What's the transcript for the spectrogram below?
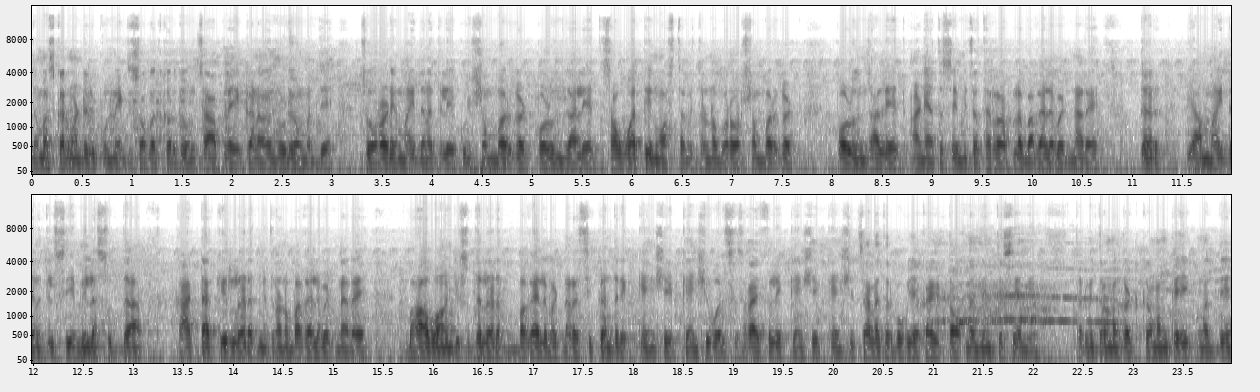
नमस्कार मंडळी पुन्हा एकदा स्वागत करतो तुमचं आपल्या एका नवीन व्हिडिओमध्ये. चोराडे मैदानातील एकूण शंभर गट पळून झाले आहेत सव्वा तीन वाजता मित्रांनो बरोबर शंभर गट पळून झालेत आणि आता सेमीचा थरार आपल्याला बघायला भेटणार आहे. तर या मैदानातील सेमीलासुद्धा काटाकीर लढत मित्रांनो बघायला भेटणार आहे. भावाभावांची सुद्धा लढत बघायला भेटणार आहे. सिकंदर एक्क्याऐंशी एक्क्याऐंशी वर्सेस रायफल एक्क्याऐंशी एक्क्याऐंशी. चला तर बघूया काही टॉप नंदींचे सेमी तर मित्रांनो गट क्रमांक एकमध्ये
